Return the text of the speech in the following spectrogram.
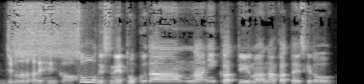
自分の中で変化は。そうですね。特段何かっていうのはなかったですけど、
